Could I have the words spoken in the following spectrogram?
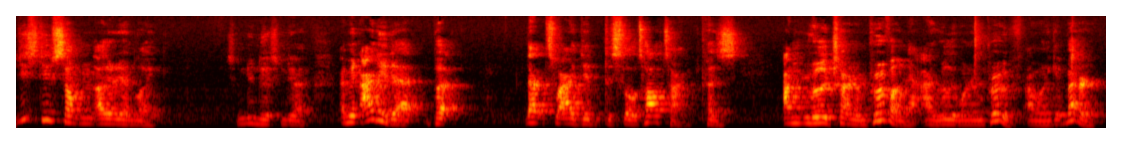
Just do something other than like, some do this, some do that. I mean, I do that, but that's why I did this little talk time. Because I'm really trying to improve on that. I really want to improve. I want to get better.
